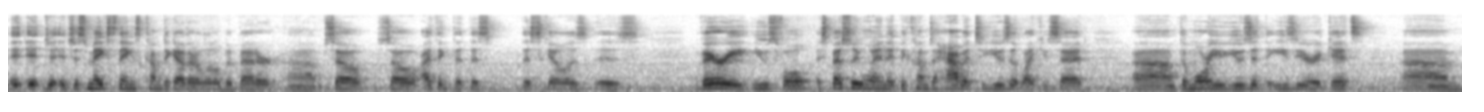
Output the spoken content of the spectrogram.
it, it, it just makes things come together a little bit better um, so so i think that this this skill is is very useful, especially when it becomes a habit to use it, like you said. Um, the more you use it, the easier it gets, um,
